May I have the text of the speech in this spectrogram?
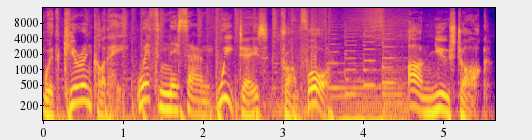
with Kieran Cuddihy. With Nissan. Weekdays from 4 on Newstalk.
